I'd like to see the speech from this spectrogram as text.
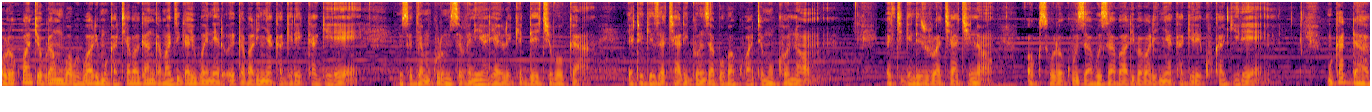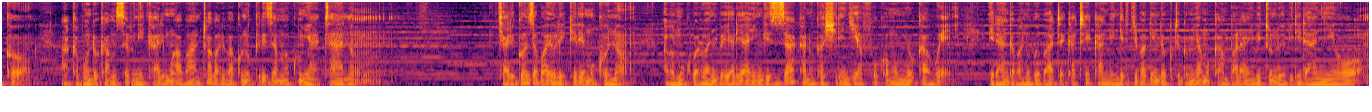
olw'okuba nti obulamu bwabwe bwali mu katyabaga nga amagye ga unr egabalinnya kagere kagere. Musajja mukulu museveni yali ayolekedde ekibuga. Yategeeza kyaligonza bo bakwate mukono. Ekigendererwa kya kino okusobola okubuzaabuza abaali babalinnya kagere ku kagere. Mukadde ako akabondo ka museveni kaalimu abantu abali bakunukiriza mu makumi ataano. Kyaligonza bw'ayolekera emukono abamu ku balwanyi be yali ayingizza kano ka shiringi yafuuka omumyuka we era nga bano bwe baateekateekanga engeri gye bagenda okutigomyamu kampala n'ebitundu ebiriraanyeewo.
